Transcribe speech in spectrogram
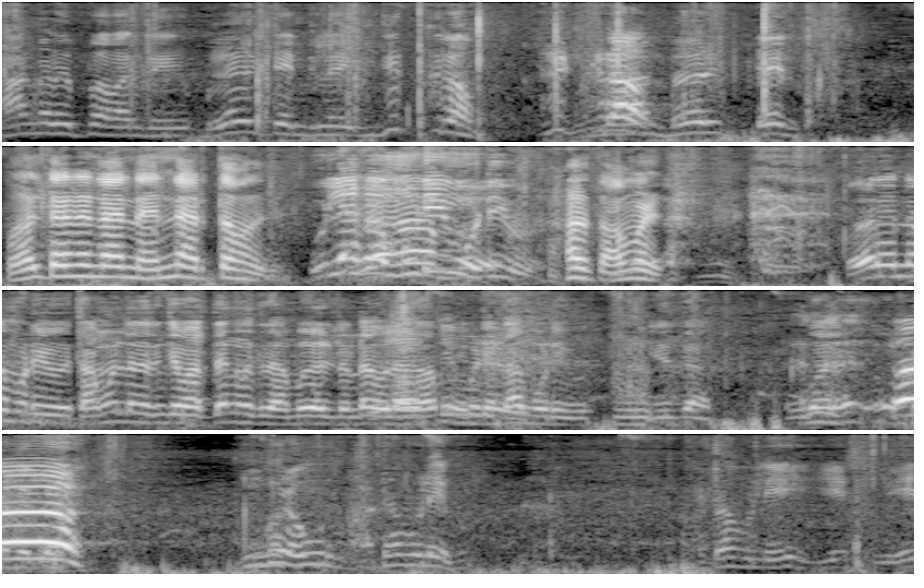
நாங்கள் இப்ப வந்து வேர்ல்ட் டென்ட்ல இருக்கிறோம். இருக்கிறோம். வேர்ல்ட் டென்ட் வேர்ல்ட் என்ன அர்த்தம் அதுக்கு? உலக முடிவு. அது தமிழ். வேற என்ன முடிவு? தமிழ்ல தெரிஞ்ச வார்த்தைங்களுக்கு தான் வேர்ல்ட் டென்டா உலகம் முடிவு. இதுதான். உங்களோட ஊர் கடவுளே. கடவுளே இயேசுவே.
